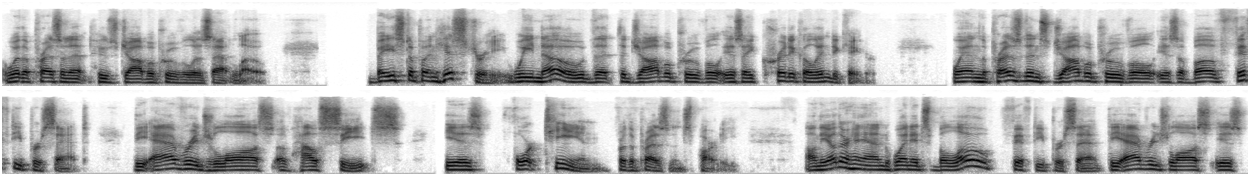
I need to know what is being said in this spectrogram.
with a president whose job approval is that low. Based upon history, we know that the job approval is a critical indicator. When the president's job approval is above 50%, the average loss of House seats is 14 for the president's party. On the other hand, when it's below 50%, the average loss is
